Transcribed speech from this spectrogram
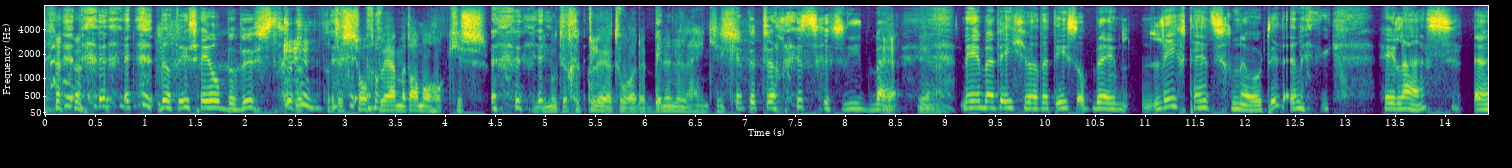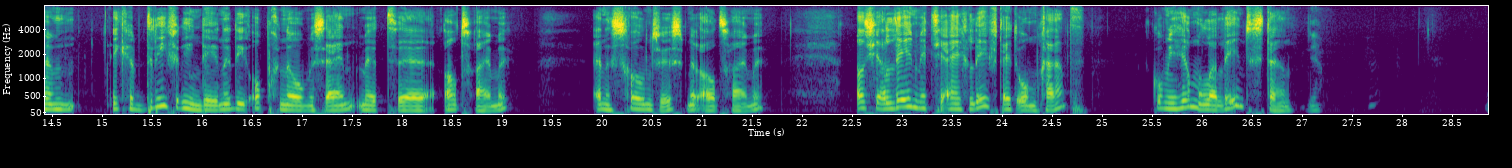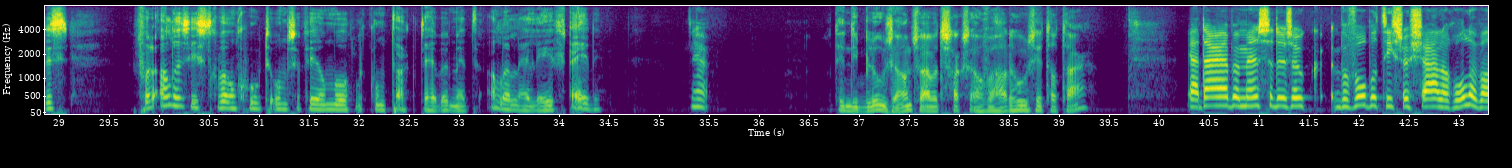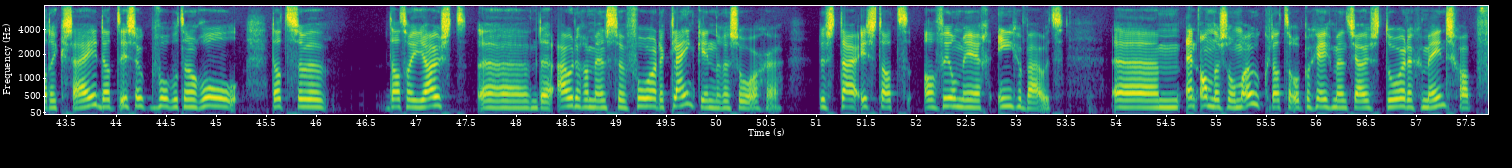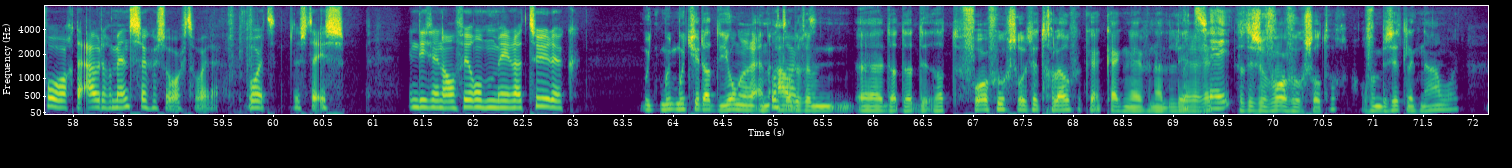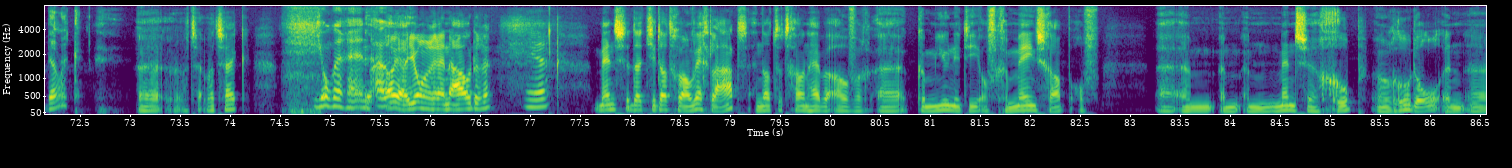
dat is heel bewust. dat is software met allemaal hokjes. Die moeten gekleurd worden binnen de Ik lijntjes. heb het wel eens gezien. Maar, Ja, ja. Nee, maar weet je wat het is? Op mijn leeftijdsgenoten, en helaas, ehm, ik heb drie vriendinnen die opgenomen zijn met eh, Alzheimer. En een schoonzus met Alzheimer. Als je alleen met je eigen leeftijd omgaat, kom je helemaal alleen te staan. Ja. Dus voor alles is het gewoon goed om zoveel mogelijk contact te hebben met allerlei leeftijden. Ja. In die blue zones waar we het straks over hadden, hoe zit dat daar? Ja, daar hebben mensen dus ook bijvoorbeeld die sociale rollen, wat ik zei. Dat is ook bijvoorbeeld een rol dat, ze, dat er juist eh, de oudere mensen voor de kleinkinderen zorgen. Dus daar is dat al veel meer ingebouwd. Ehm, en andersom ook, dat er op een gegeven moment juist door de gemeenschap voor de oudere mensen gezorgd wordt. Dus er is in die zin al veel meer natuurlijk. Moet, moet, moet je dat jongeren en Contact. ouderen, eh, dat, dat, dat voorvoegsel is het geloof ik, hè? kijk nu even naar de lerares. zei? Dat is een voorvoegsel toch? Of een bezittelijk naamwoord? Welk? Eh, wat, zei- wat zei ik? Jongeren en Oh ouderen. ja, jongeren en ouderen. Ja, Mensen, dat je dat gewoon weglaat. En dat we het gewoon hebben over eh, community of gemeenschap. Of eh, een, een, een mensengroep, een roedel. Een, eh,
